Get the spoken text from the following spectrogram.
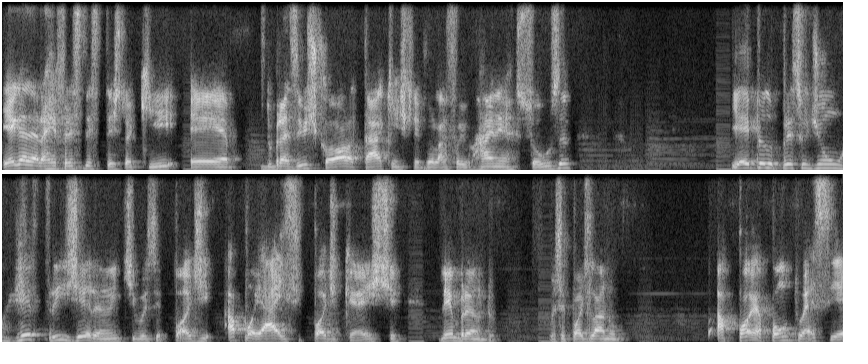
E aí, galera, a referência desse texto aqui é do Brasil Escola, tá? Quem escreveu lá foi o Rainer Souza. E aí, pelo preço de um refrigerante, você pode apoiar esse podcast. Lembrando, você pode ir lá no apoia.se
